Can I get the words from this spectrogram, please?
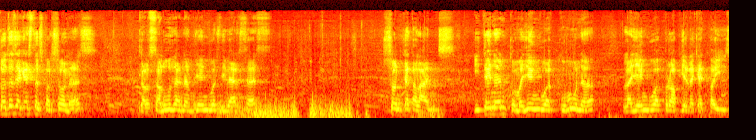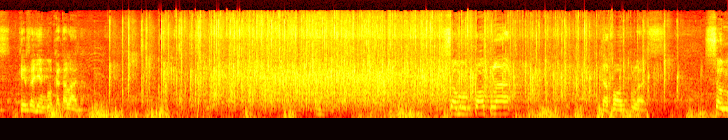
Totes aquestes persones que el saluden amb llengües diverses són catalans i tenen com a llengua comuna la llengua pròpia d'aquest país, que és la llengua catalana. Som un poble de pobles. Som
